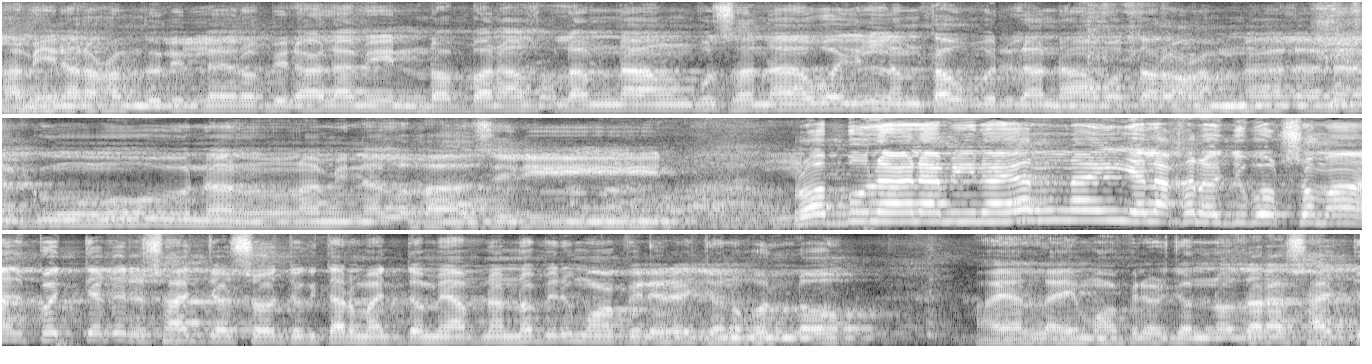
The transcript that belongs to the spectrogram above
آمين الحمد لله رب العالمين ربنا ظلمنا أنفسنا وإن لم تغفر لنا وترحمنا لنكونن من الخاسرين রব্বুল আলমিন আল্লাহ এই এলাকার যুবক সমাজ প্রত্যেকের সাহায্য সহযোগিতার মাধ্যমে আপনার নবীর মহফিলের আয়োজন করলো আয় আল্লাহ এই মহফিলের জন্য যারা সাহায্য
